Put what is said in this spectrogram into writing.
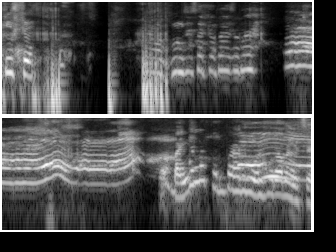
কিসে বাইঙ্গেল তোর বাড়ি ওই হয়েছে।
